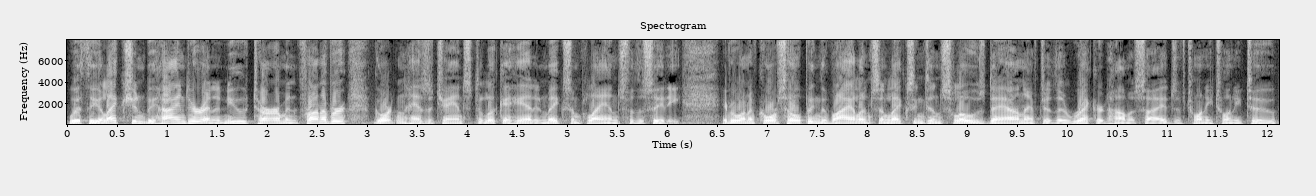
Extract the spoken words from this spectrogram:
With the election behind her and a new term in front of her, Gorton has a chance to look ahead and make some plans for the city. Everyone, of course, hoping the violence in Lexington slows down after the record homicides of 2022.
